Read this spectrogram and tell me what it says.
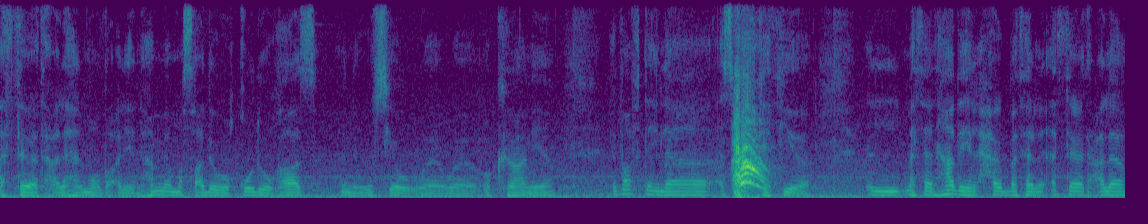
أثرت على هالموضوع لأن هم مصادر وقود وغاز من روسيا وأوكرانيا، إضافة إلى اسباب كثيرة. مثلا هذه الحرب مثلا أثرت على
